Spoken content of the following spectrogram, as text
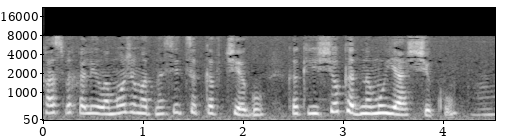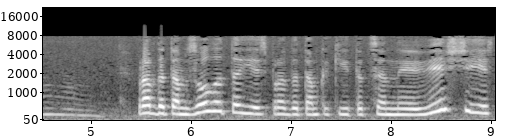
Хасва Халила, можем относиться к ковчегу, как еще к одному ящику. Правда, там золото есть, правда, там какие-то ценные вещи есть,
